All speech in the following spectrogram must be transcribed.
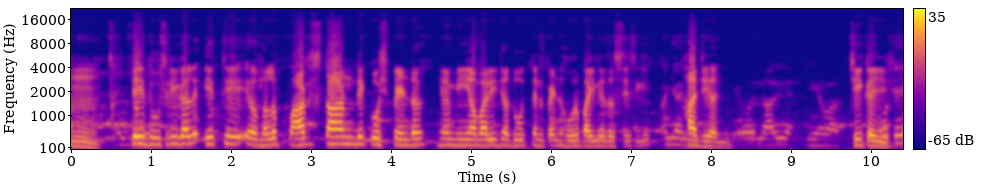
ਹੂੰ। ਤੇ ਦੂਸਰੀ ਗੱਲ ਇੱਥੇ ਮਤਲਬ ਪਾਕਿਸਤਾਨ ਦੇ ਕੁਝ ਪਿੰਡ ਜਿਵੇਂ ਮੀਆਂ ਵਾਲੀ ਜਾਂ ਦੋ ਤਿੰਨ ਪਿੰਡ ਹੋਰ ਬਾਈ ਨੇ ਦੱਸੇ ਸੀਗੇ। ਹਾਂਜੀ ਹਾਂਜੀ। ਠੀਕ ਹੈ ਜੀ। ਉੱਥੇ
